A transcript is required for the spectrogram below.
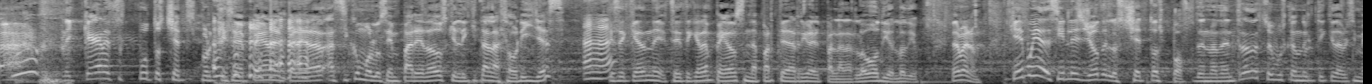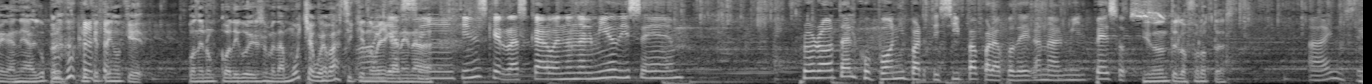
Ah, me cagan estos putos chetos porque se me pegan el paladar, así como los emparedados que le quitan las orillas, Ajá. que se quedan, se te quedan pegados en la parte de arriba del paladar. Lo odio, lo odio. Pero bueno, ¿qué voy a decirles yo de los chetos puff? De, de entrada estoy buscando el ticket a ver si me gané algo, pero creo que tengo que poner un código y eso me da mucha hueva, así que no voy a ganar nada. Tienes que rascar. Bueno, en el mío dice. Frota el cupón y participa para poder ganar mil pesos. ¿Y dónde te lo frotas? Ay, no sé.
